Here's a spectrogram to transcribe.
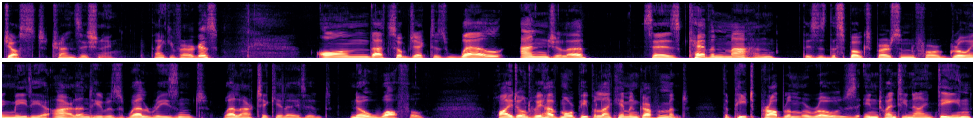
just transitioning. Thank you, Fergus. On that subject as well, Angela says Kevin Mahon, this is the spokesperson for Growing Media Ireland, he was well reasoned, well articulated, no waffle. Why don't we have more people like him in government? The peat problem arose in 2019.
